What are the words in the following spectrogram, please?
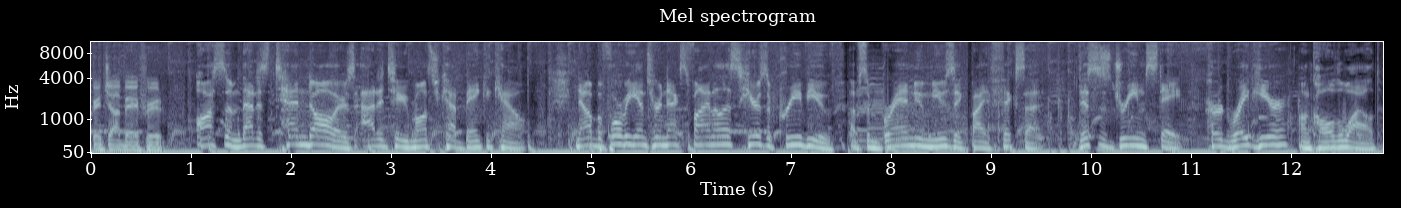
Great job, BerryFruit. Awesome. That is $10 added to your Monstercat bank account. Now, before we enter our next finalist, here's a preview of some brand new music by Ephixa. This is Dreamstate, heard right here on Call of the Wild.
